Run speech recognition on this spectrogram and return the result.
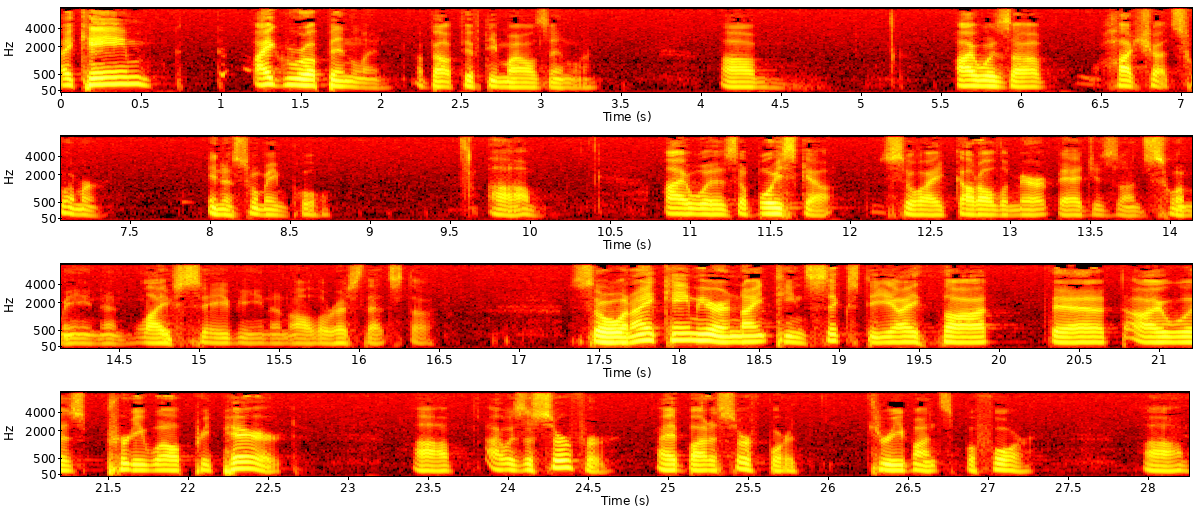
I came, I grew up inland, about 50 miles inland. Um, I was a hotshot swimmer in a swimming pool. Um, I was a Boy Scout, so I got all the merit badges on swimming and life saving and all the rest of that stuff. So when I came here in 1960, I thought that I was pretty well prepared. Uh, I was a surfer. I had bought a surfboard three months before. Um,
